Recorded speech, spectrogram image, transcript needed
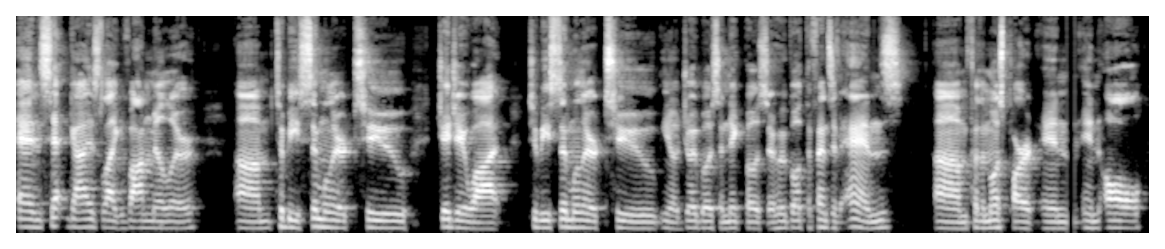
and set guys like Von Miller um, to be similar to JJ Watt, to be similar to you know Joey Bosa and Nick Bosa, who are both defensive ends um, for the most part in in all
